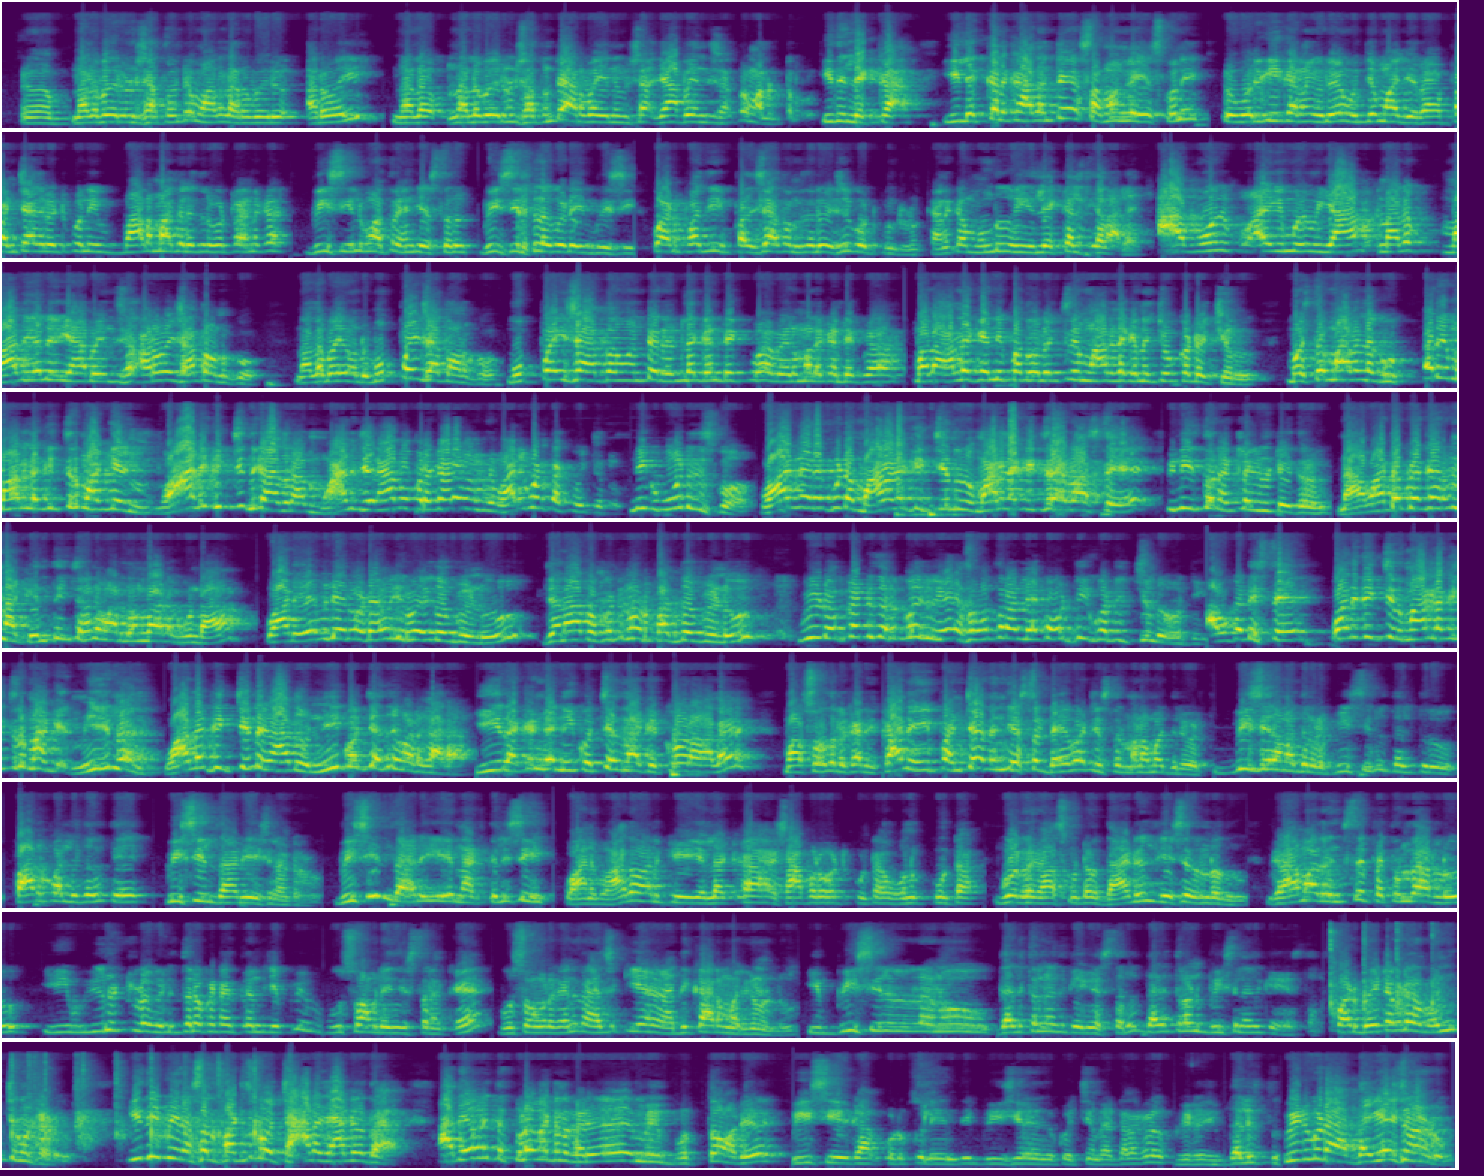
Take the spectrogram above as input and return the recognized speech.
నలభై రెండు శాతం ఉంటే మాలలు అరవై అరవై నల- నలభై రెండు శాతం ఉంటే అరవై ఎనిమిది యాభై ఎనిమిది శాతం వాళ్ళు ఉంటారు. ఇది లెక్క. ఈ లెక్కలు కాదంటే సమంగా వేసుకుని వర్గీకరణ ఉద్యమాలు పంచాయతీ పెట్టుకొని బాలమాదలు ఎదుర్కొట్టడానికి బీసీలు మాత్రం ఏం చేస్తారు? బీసీలలో కూడా ఈ బీసీ. వాడు పది పది శాతం రిజర్వేషన్ కొట్టుకుంటున్నాడు. కనుక ముందు ఈ లెక్కలు తీరాలి. ఆ యాభై నలభై మాదిగలు యాభై ఎనిమిది అరవై శాతం అనుకో. నలభై ఉండు ముప్పై శాతం అనుకో. ముప్పై శాతం అంటే రెండ్ల కంటే ఎక్కువ వెలమల కంటే ఎక్కువ. మళ్ళీ వాళ్ళకి ఎన్ని పదవులు వచ్చినాయి మాలలకి ఎన్ని చొక్కటి వచ్చారు? మొత్తం మాలలకు అరే మాలలకు ఇచ్చారు మాకేం? వానికి ఇచ్చింది కాదు రా వాని జనాభా ప్రకారం ఉంది. వారికి కూడా తక్కువ ఇచ్చారు. నీకు మూడు తీసుకో. వాడిని కూడా మాలలకు ఇచ్చిండ్రు. మాలలకు ఇచ్చారు రాస్తే నీతో ఎట్లా ఉంటాయి నా వాట ప్రకారం నాకు ఎంత ఇచ్చారని వాడు దొంగలాడకుండా వాడు ఏమి లేని వాడేమో ఇరవై దొప్పిండు జనాభా ఒకటి వాడు పది దొప్పిండు వీడు ఒక్కటి సరిపోయి ఏడు సంవత్సరాలు లేక ఒకటి ఒకటి ఇచ్చిండు ఒకటి. ఒకటి ఇస్తే వాడికి ఇచ్చిండు మాటలకు ఇచ్చిండు మాకే. మీ వాళ్ళకి ఇచ్చిండు కాదు. నీకు వచ్చేది వాడు కారా ఈ రకంగా నీకు వచ్చేది నాకు ఎక్కువ రావాలి మా సోదరు కానీ. కానీ పంచాయతీ చేస్తారు డైవర్ట్ చేస్తారు మన మధ్యలో. బీసీల మధ్యలో. బీసీలు దళితులు పారపల్లి దొరికితే బీసీలు దాడి చేసిన అంటారు బీసీలు దాడి నాకు తెలిసి వాని వాదవానికి లెక్క చేపలు పట్టుకుంటా వణుక్కుంటా గోడ కాసుకుంటా దాడులు చేసేది ఉండదు. గ్రామాలు పెంచితే పెత్తందారులు ఈ యూనిట్లో వీళ్ళిద్దరు ఒకటైతే అని చెప్పి భూస్వాములు ఏం చేస్తారంటే భూస్వాములు కానీ రాజకీయ అధికారం అరిగినోళ్ళు ఈ బీసీలను దళితుల మీదకి ఎగేస్తారు దళితులను బీసీల మీదకి ఎగేస్తారు. వాడు బయట కూడా మంచిగా ఉంటాడు ఇది మీరు అసలు పట్టించుకో చాలా జాగ్రత్త. అదేమైతే కులగట్టలు కాదు. మేము మొత్తం అదే బీసీ కొడుకు కొడుకులు బీసీ ఎందుకు వచ్చిన అక్కడ వీడు దళితు వీడు కూడా దయ్యేసినాడు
